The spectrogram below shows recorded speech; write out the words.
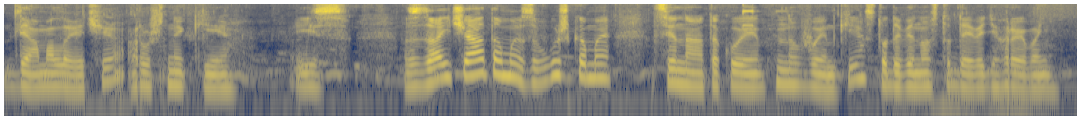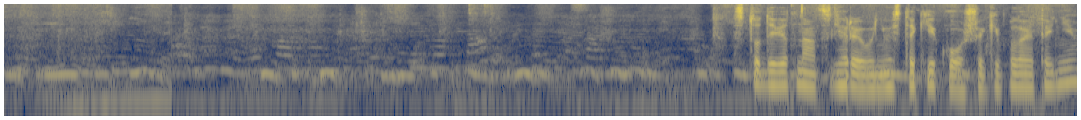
Для малечі рушники із зайчатами, з вушками. Ціна такої новинки 199 гривень. «119 гривень ось такі кошики плетені.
